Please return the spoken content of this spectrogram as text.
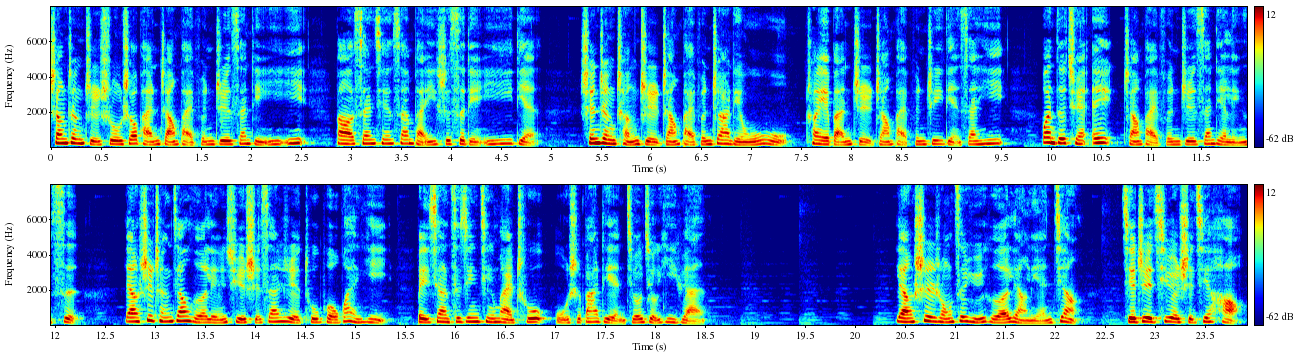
上证指数收盘涨百分之三点一一，报三千三百一十四点一一点；深证成指涨百分之二点五五，创业板指涨百分之一点三一，万德全 A 涨百分之三点零四。两市成交额连续十三日突破万亿，北向资金净卖出五十八点九九亿元。两市融资余额两连降，截至七月十七号，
